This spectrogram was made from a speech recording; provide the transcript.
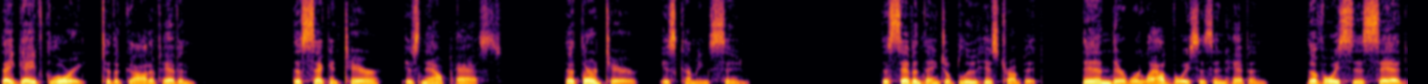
They gave glory to the God of heaven. The second terror is now past. The third terror is coming soon. The seventh angel blew his trumpet. Then there were loud voices in heaven. The voices said,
